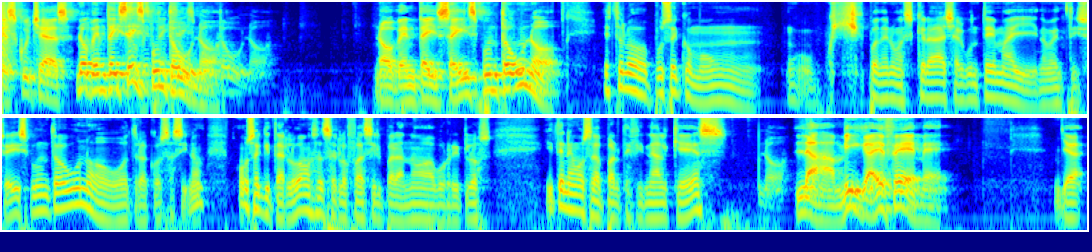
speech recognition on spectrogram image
Escuchas 96.1. 96.1. Esto lo puse como un poner un scratch, algún tema y 96.1 u otra cosa así, ¿no? Vamos a quitarlo, vamos a hacerlo fácil para no aburrirlos. Y tenemos la parte final que es... La Amiga FM. Ya,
